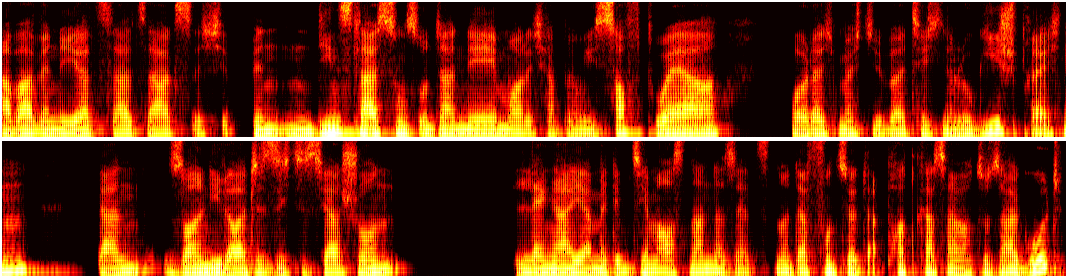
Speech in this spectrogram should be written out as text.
Aber wenn du jetzt halt sagst, ich bin ein Dienstleistungsunternehmen oder ich habe irgendwie Software oder ich möchte über Technologie sprechen, dann sollen die Leute sich das ja schon länger ja mit dem Thema auseinandersetzen. Und da funktioniert der Podcast einfach total gut.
